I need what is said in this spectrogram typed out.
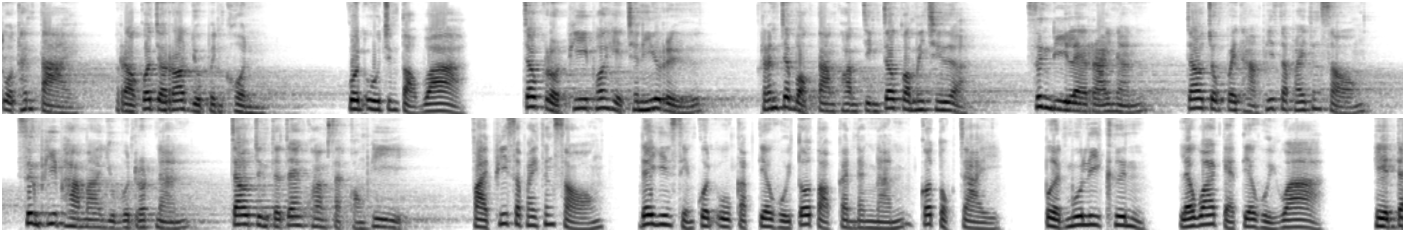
ตัวท่านตาย เราก็จะรอดอยู่เป็นคน กวนอูจึงตอบว่า เจ้าโกรธพี่เพราะเหตุชนี้หรือ ครั้นจะบอกตามความจริงเจ้าก็ไม่เชื่อ ซึ่งดีแลร้ายนั้น เจ้าจงไปถามพี่สะพ้ยทั้งสอง ซึ่งพี่พามาอยู่บนรถนั้น เจ้าจึงจะแจ้งความสัตย์ของพี่ ฝ่ายพี่สะพ้ยทั้งสอง ได้ยินเสียงกวนอูกับเตียวหุยโต้ตอบกันดังนั้นก็ตกใจ เปิดมูลี่ขึ้น แล้วว่าแก่เตียวหุยว่า เหตุใด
